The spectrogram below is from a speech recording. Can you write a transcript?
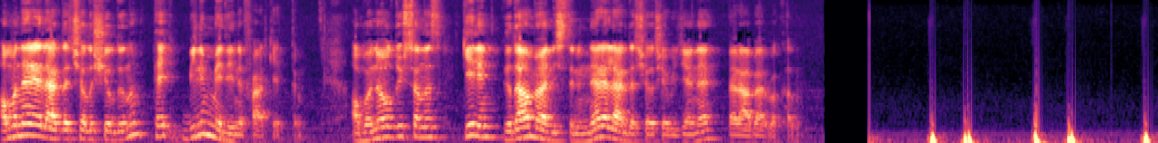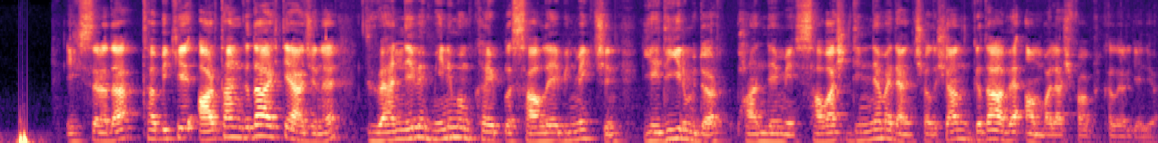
ama nerelerde çalışıldığının pek bilinmediğini fark ettim. Abone olduysanız gelin gıda mühendislerinin nerelerde çalışabileceğine beraber bakalım. İlk sırada tabii ki artan gıda ihtiyacını güvenli ve minimum kayıpla sağlayabilmek için 7-24 pandemi, savaş dinlemeden çalışan gıda ve ambalaj fabrikaları geliyor.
